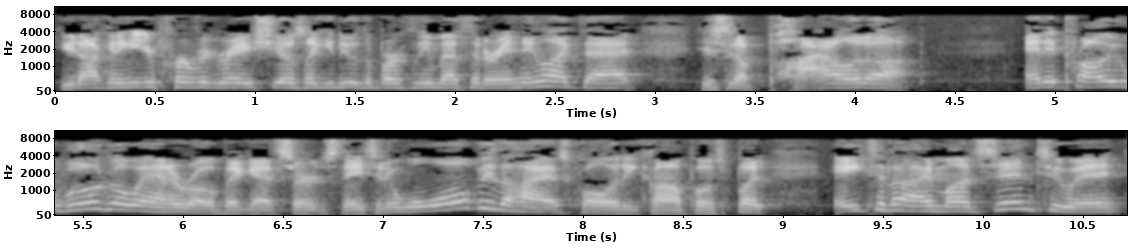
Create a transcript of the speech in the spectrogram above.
You're not going to get your perfect ratios like you do with the Berkeley method or anything like that. You're just going to pile it up. And it probably will go anaerobic at certain states, and it won't be the highest quality compost, but eight to nine months into it,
